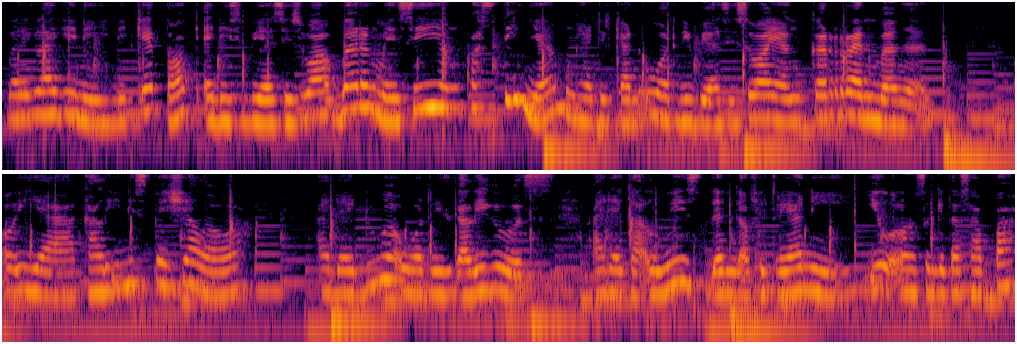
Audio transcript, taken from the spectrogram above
Balik lagi nih di Ketok edisi beasiswa bareng Messi yang pastinya menghadirkan award di beasiswa yang keren banget. Oh iya, kali ini spesial loh. Ada dua award sekaligus. Ada Kak Luis dan Kak Fitriani. Yuk langsung kita sapa.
